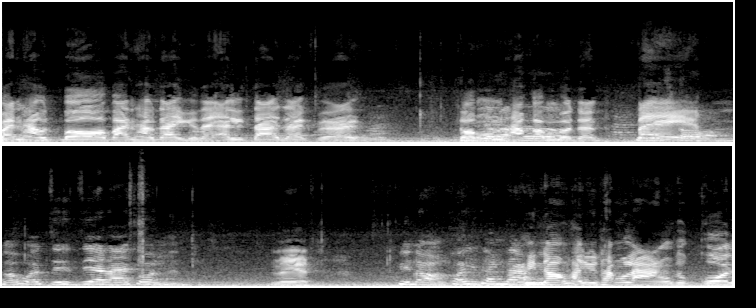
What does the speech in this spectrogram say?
บ้านเฮาบอบ้านเฮาได้ก็ได้อลิตาได้ก็ได้สองเฮากับบ่จะแต่สองก็เพราะจีเจียหลายคนเนี่ย พี่น้องเขาอยู่ทางด้านพี่น้องเขาอยู่ทั้งหลังทุกคน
